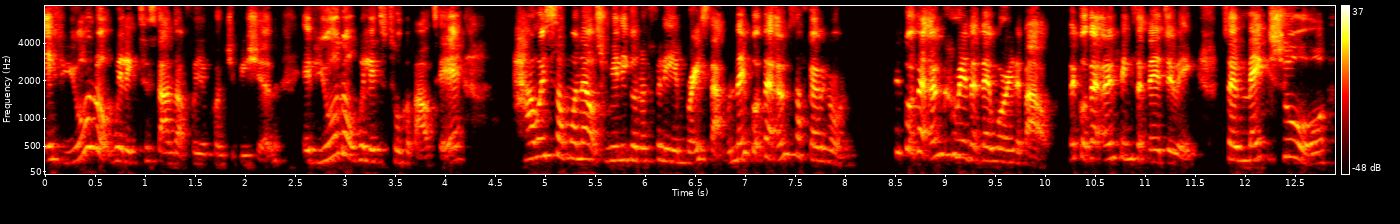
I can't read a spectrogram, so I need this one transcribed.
If you're not willing to stand up for your contribution, if you're not willing to talk about it, how is someone else really going to fully embrace that when they've got their own stuff going on? They've got their own career that they're worried about. They've got their own things that they're doing. So make sure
